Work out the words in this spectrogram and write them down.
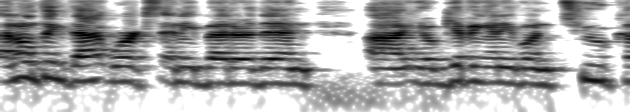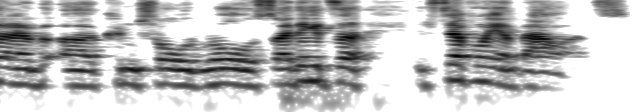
I don't think that works any better than, uh, you know, giving anyone two kind of uh, controlled roles. So I think it's a, it's definitely a balance.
